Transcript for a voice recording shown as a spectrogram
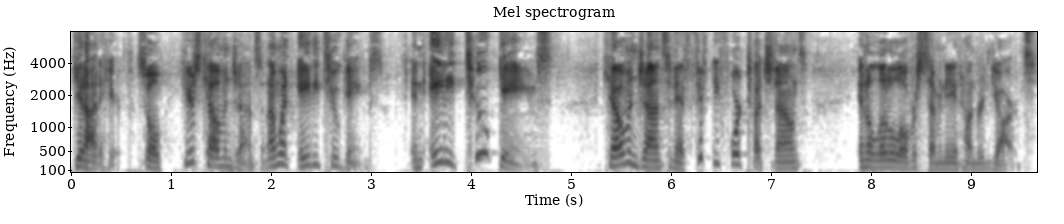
Get out of here. So here's Calvin Johnson. I went 82 games. In 82 games, Calvin Johnson had 54 touchdowns and a little over 7,800 yards.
